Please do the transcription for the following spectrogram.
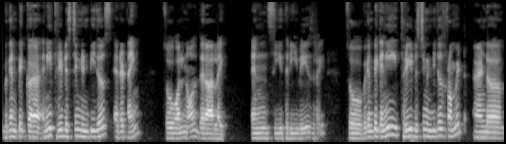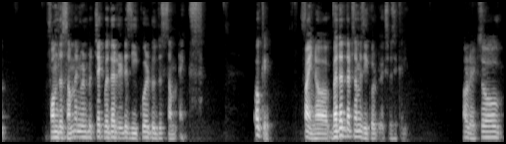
we can pick uh, any three distinct integers at a time. So all in all, there are like 10 C3 ways, right? So we can pick any three distinct integers from it and uh, form the sum and we want to check whether it is equal to the sum x. Okay, fine. Uh, whether that sum is equal to x basically. All right. So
